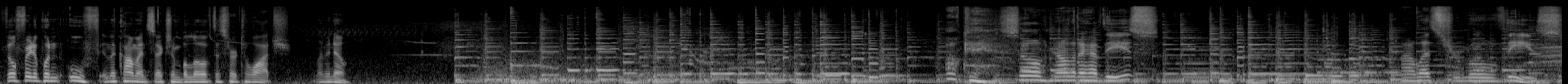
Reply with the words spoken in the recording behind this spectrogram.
Feel free to put an oof in the comment section below if this hurt to watch. Let me know. Okay, so now that I have these, uh, let's remove these.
